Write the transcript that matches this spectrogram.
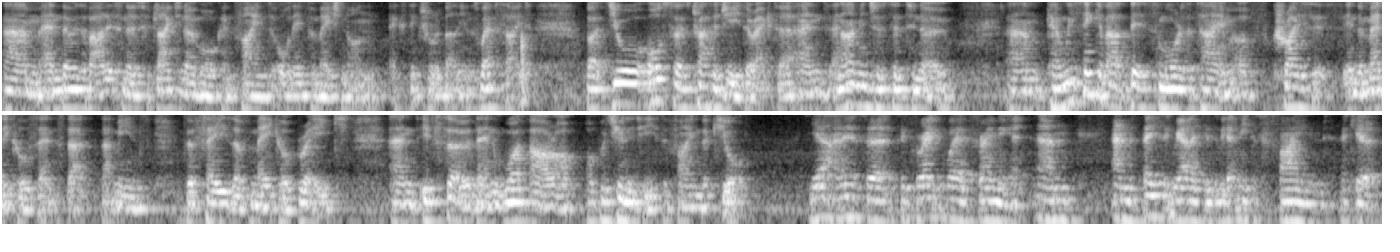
Um, and those of our listeners who'd like to know more can find all the information on Extinction Rebellion's website. But you're also a strategy director, and, and I'm interested to know Um, can we think about this more as a time of crisis in the medical sense that that means the phase of make or break? And if so, then what are our opportunities to find a cure? Yeah, I think it's a, it's a great way of framing it. Um, and the basic reality is we don't need to find a cure.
